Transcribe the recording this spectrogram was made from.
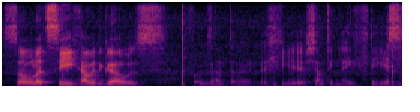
So let's see how it goes. For example, here something like this.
